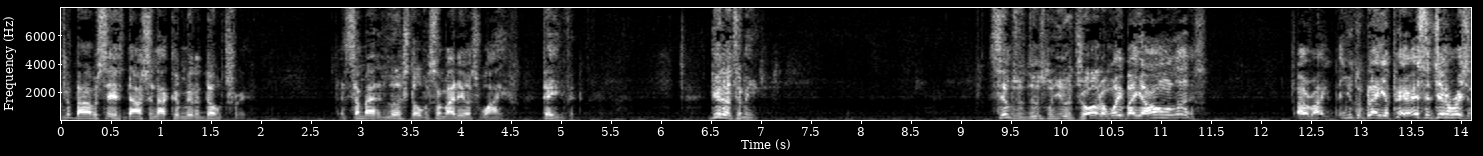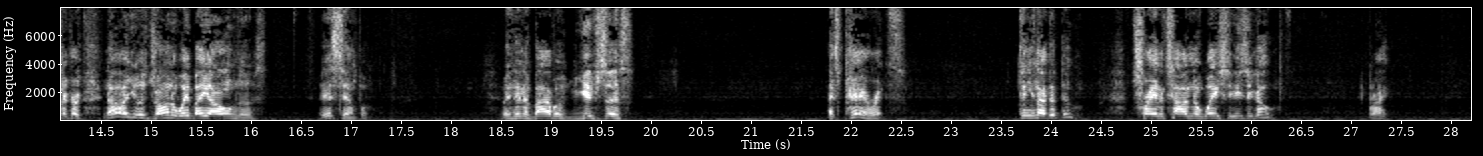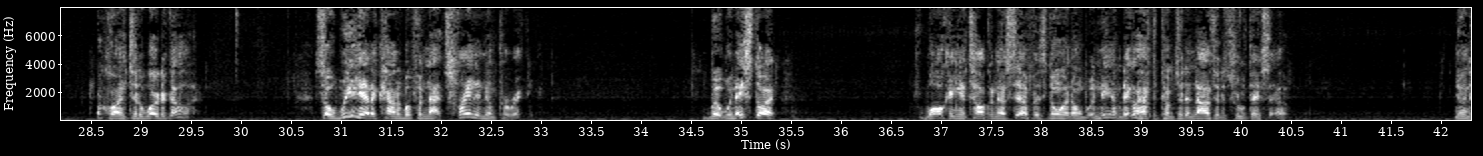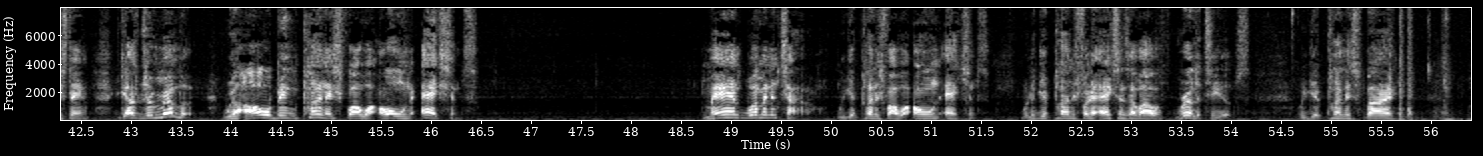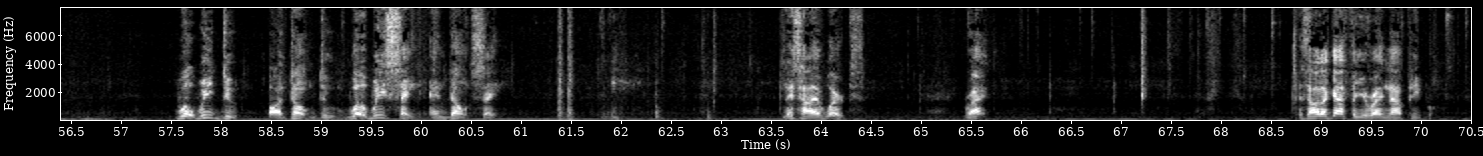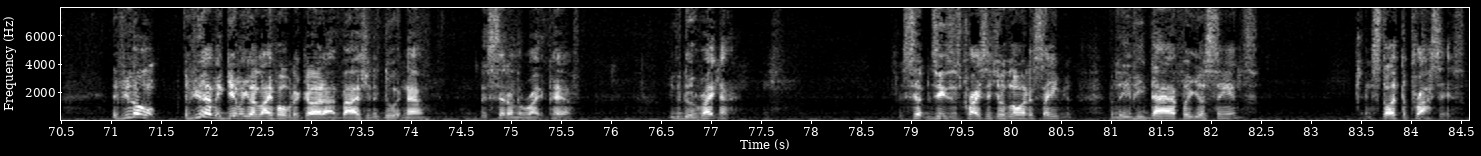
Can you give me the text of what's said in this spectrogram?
The Bible says, Thou shalt not commit adultery. And somebody lust over somebody else's wife, David. Get unto me. Symptoms reduced when you were drawn away by your own lust. All right. You can blame your parents. It's a generation of curse. No, you was drawn away by your own lust. It's simple. And then the Bible gives us, as parents, things not to do. Train a child in the way she needs to go. Right? According to the word of God. So we had accountable for not training them correctly. But when they start walking and talking themselves, it's going on with them. They're gonna have to come to the knowledge of the truth themselves. You understand? You guys remember, we're all being punished for our own actions. Man, woman, and child. We get punished for our own actions. We don't get punished for the actions of our relatives. We get punished by what we do or don't do, what we say and don't say. That's how it works. Right? That's all I got for you right now, people. if you don't, if you haven't given your life over to God, I advise you to do it now. To set on the right path. You can do it right now. Accept Jesus Christ as your Lord and Savior. Believe He died for your sins. And start the process.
